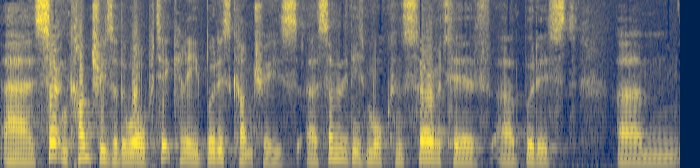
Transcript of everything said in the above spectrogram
uh, certain countries of the world, particularly Buddhist countries, uh, some of these more conservative uh, Buddhist um,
